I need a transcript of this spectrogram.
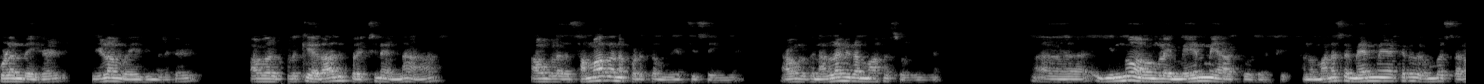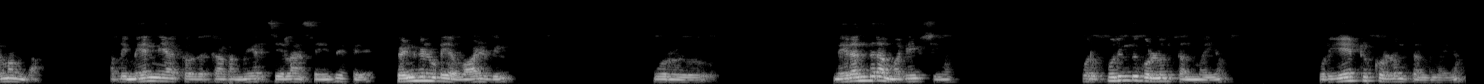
குழந்தைகள் இளம் வயதினர்கள் அவர்களுக்கு ஏதாவது பிரச்சனைன்னா அவங்கள சமாதானப்படுத்த முயற்சி செய்யுங்க. அவங்களுக்கு நல்ல விதமாக சொல்லுங்க. இன்னும் அவங்களை மேன்மையாக்குவதற்கு அந்த மனசை மேன்மையாக்குறது ரொம்ப சிரமம் தான் அப்படி மேன்மையாக்குவதற்கான முயற்சியெல்லாம் செய்து பெண்களுடைய வாழ்வில் ஒரு நிரந்தர மகிழ்ச்சியும் ஒரு புரிந்து கொள்ளும் தன்மையும் ஒரு ஏற்றுக்கொள்ளும் தன்மையும்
